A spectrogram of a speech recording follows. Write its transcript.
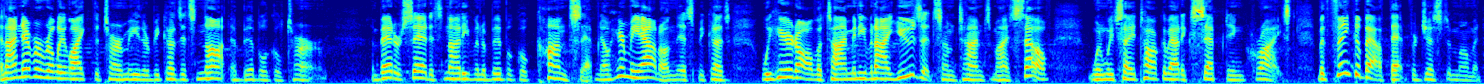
And I never really liked the term either because it's not a biblical term. And better said, it's not even a biblical concept. Now, hear me out on this because we hear it all the time, and even I use it sometimes myself when we say talk about accepting Christ. But think about that for just a moment.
